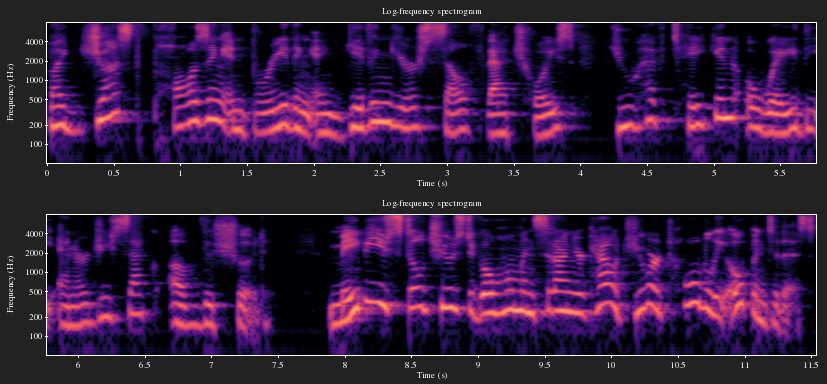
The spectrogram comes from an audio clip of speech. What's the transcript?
By just pausing and breathing and giving yourself that choice, you have taken away the energy sec of the should. Maybe you still choose to go home and sit on your couch. You are totally open to this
